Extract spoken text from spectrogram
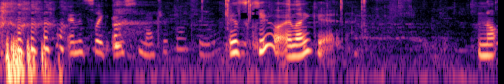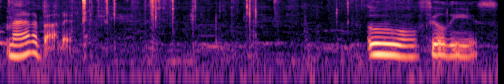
And it's like asymmetrical too. it's cute. I like it. Not mad about it. Ooh, feel these.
